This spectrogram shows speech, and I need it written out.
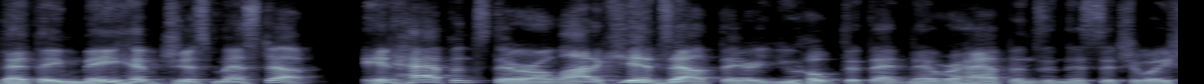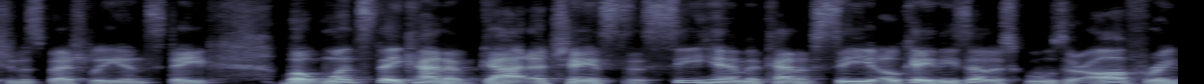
that they may have just messed up it happens. There are a lot of kids out there. You hope that that never happens in this situation, especially in state. But once they kind of got a chance to see him and kind of see, okay, these other schools are offering,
